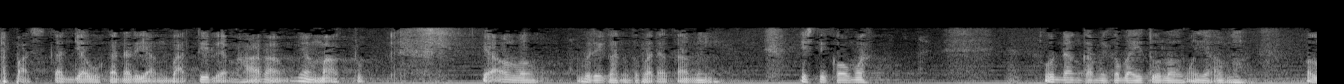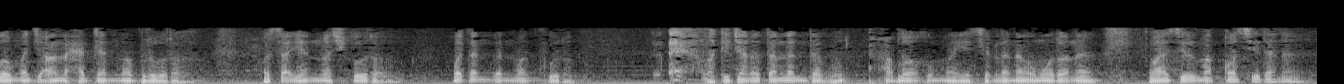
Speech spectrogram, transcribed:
Lepaskan jauhkan dari yang batil Yang haram, yang makruh. Ya Allah Berikan kepada kami Istiqomah. Undang kami ke Baitullahmu ya Allah. Allahumma ja'alna hajjan mabrura wa sa'yan mashkura wa dhanban maghfura wa tijaratan lan tabur Allahumma yassir lana umurana wa hasil maqasidana.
